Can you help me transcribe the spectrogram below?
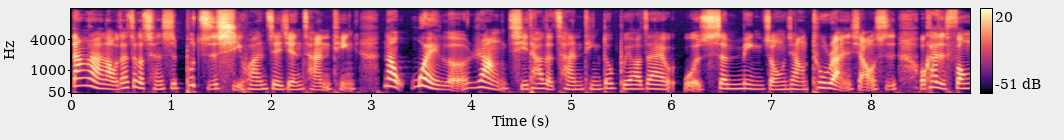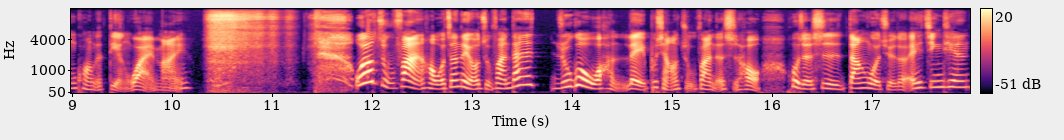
当然了，我在这个城市不只喜欢这间餐厅，那为了让其他的餐厅都不要在我生命中这样突然消失，我开始疯狂的点外卖。我有煮饭哈，我真的有煮饭。但是如果我很累，不想要煮饭的时候，或者是当我觉得诶今天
